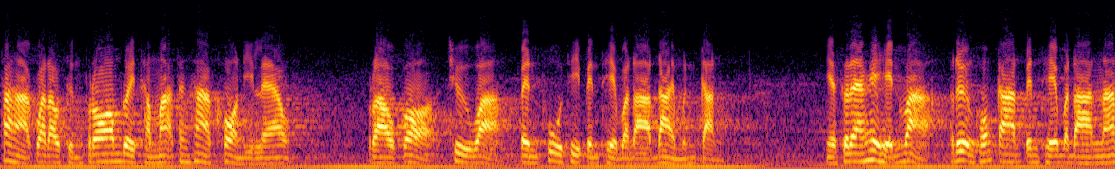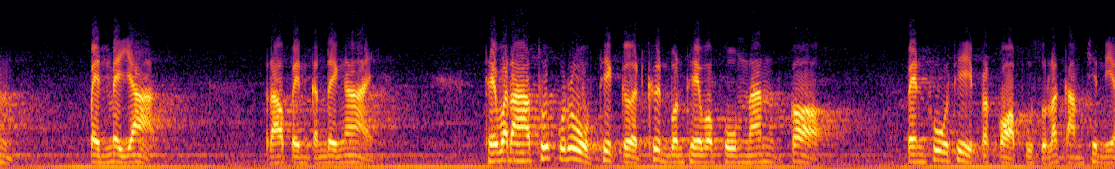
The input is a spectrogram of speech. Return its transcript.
ถ้าหากว่าเราถึงพร้อมด้วยธรรมะทั้งห้าข้อนี้แล้ว เราก็ชื่อว่าเป็นผู้ที่เป็นเทวดาได้เหมือนกัน เนี่ยแสดงให้เห็นว่าเรื่องของการเป็นเทวดานั้นเป็นไม่ยาก เราเป็นกันได้ง่าย เทวดาทุกรูปที่เกิดขึ้นบนเทวภูมินั้นก็เป็นผู้ที่ประกอบกุศลกรรมเช่นนี้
